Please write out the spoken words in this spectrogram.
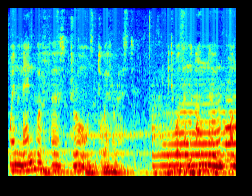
When men were first drawn to Everest, it was an unknown quantity,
